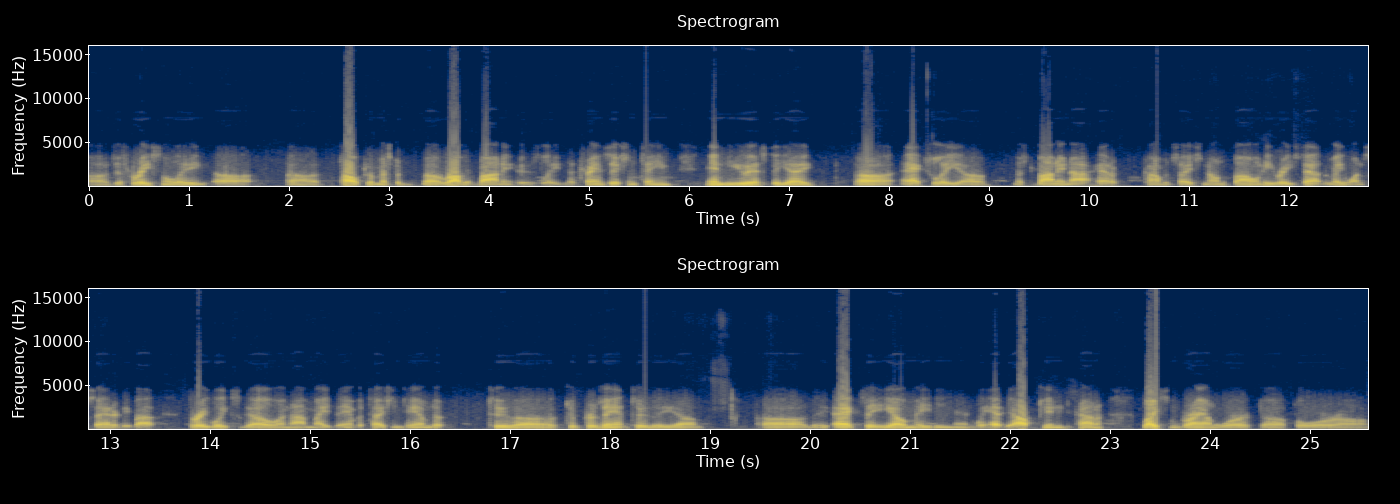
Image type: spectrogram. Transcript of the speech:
uh, just recently uh, uh, talked to Mr. Uh, Robert Bonnie, who's leading the transition team in the USDA. Uh, actually, uh, Mr. Bonnie and I had a conversation on the phone. He reached out to me one Saturday about three weeks ago, and I made the invitation to him to to uh, to present to the uh, uh, the Ag CEO meeting, and we had the opportunity to kind of lay some groundwork uh, for uh,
